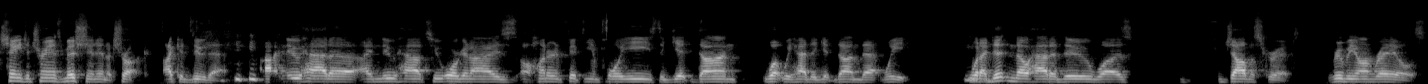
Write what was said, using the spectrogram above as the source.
change a transmission in a truck. I could do that. I knew how to. I knew how to organize 150 employees to get done what we had to get done that week. What I Mm-hmm. didn't know how to do was JavaScript, Ruby on Rails,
